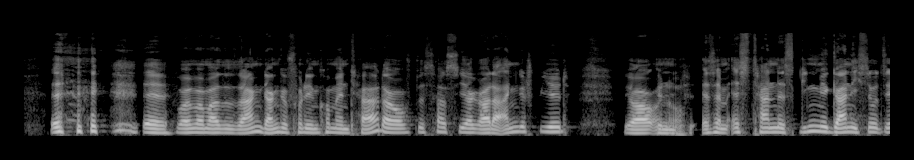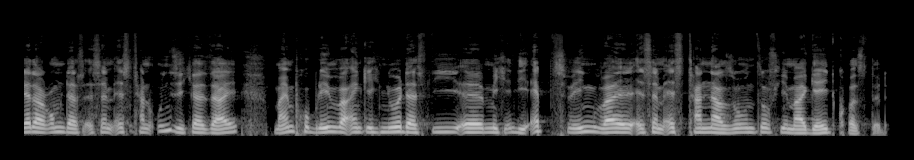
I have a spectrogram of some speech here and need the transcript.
äh, wollen wir mal so sagen, danke für den Kommentar, darauf das hast du ja gerade angespielt. Ja, und Genau. SMS-TAN, es ging mir gar nicht so sehr darum, dass SMS-TAN unsicher sei. Mein Problem war eigentlich nur, dass die äh, mich in die App zwingen, weil SMS-TAN nach so und so viel mal Geld kostet.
